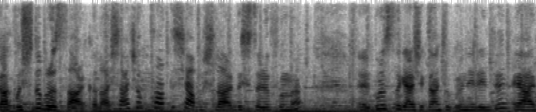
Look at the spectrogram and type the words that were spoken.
Ocakbaşı da burası arkadaşlar. Çok tatlış yapmışlar dış tarafını. Evet, burası da gerçekten çok önerildi. Eğer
